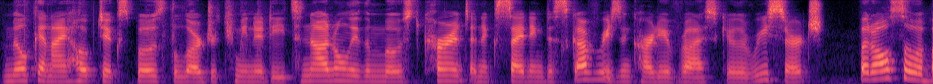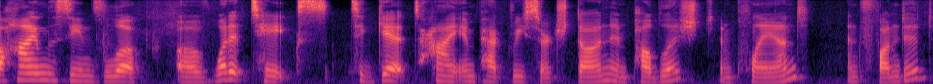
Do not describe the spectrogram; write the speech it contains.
Milka and I hope to expose the larger community to not only the most current and exciting discoveries in cardiovascular research, but also a behind the scenes look of what it takes to get high impact research done and published and planned and funded.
